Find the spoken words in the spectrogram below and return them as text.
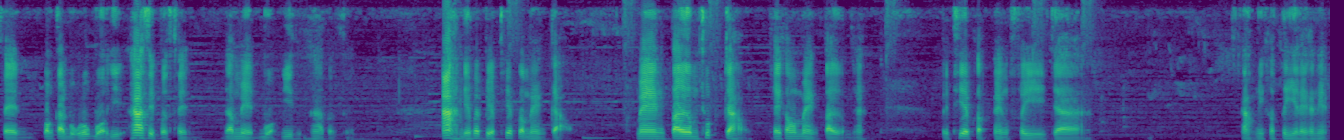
40%ป้องกันบุกลุกบวก50%ดาเมจบวก25%อะเดี๋ยวไปเปรียบเทียบกับแมงเก่า แมงเติมชุดเก่า ใช้คำว่าแมงเติมนะ ไปเทียบกับแมงฟรีจะอ้าวนี่เขาตีอะไรกันเนี่ย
